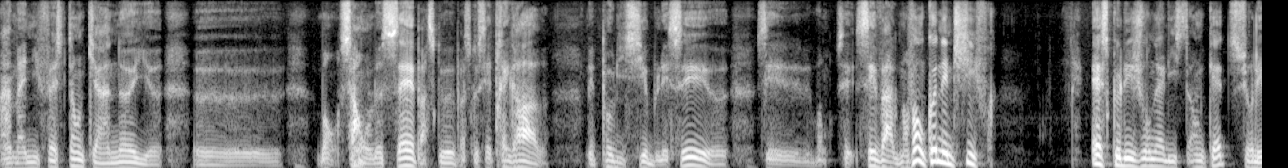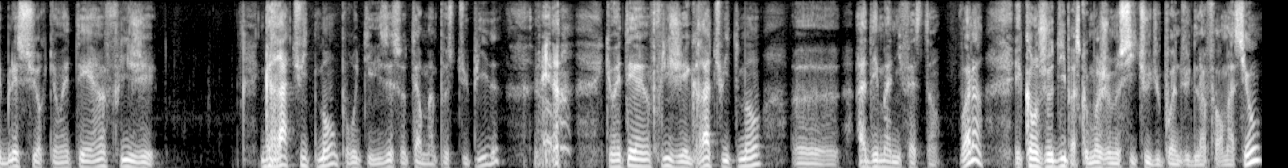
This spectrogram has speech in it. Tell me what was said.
un manifestant qui a un œil... Euh, bon, ça on le sait parce que c'est très grave. Mais policiers blessés, c'est vague. Mais enfin, on connaît le chiffre. Est-ce que les journalistes enquêtent sur les blessures qui ont été infligées gratuitement, pour utiliser ce terme un peu stupide, qui ont été infligés gratuitement euh, à des manifestants. Voilà. Et quand je dis, parce que moi je me situe du point de vue de l'information,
